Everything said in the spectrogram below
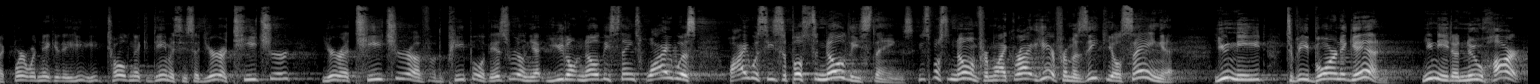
Like, where would Nicodemus? He, he told Nicodemus, he said, You're a teacher you're a teacher of the people of Israel, and yet you don't know these things? Why was, why was he supposed to know these things? He's supposed to know them from like right here, from Ezekiel saying it. You need to be born again. You need a new heart.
